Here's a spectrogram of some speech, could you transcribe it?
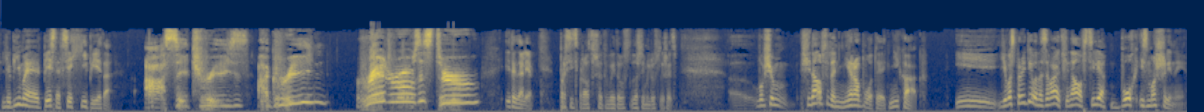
любимая песня всех хиппи, это I see trees are green, red roses too. И так далее. Простите, пожалуйста, что это вы это должны были услышать. В общем, финал это не работает никак. И его справедливо называют финалом в стиле «бог из машины».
